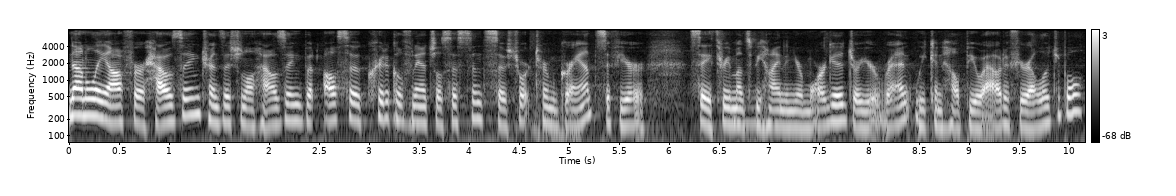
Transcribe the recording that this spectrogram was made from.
not only offer housing, transitional housing, but also critical financial assistance, so short-term grants if you're say three months behind in your mortgage or your rent, we can help you out if you're eligible.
